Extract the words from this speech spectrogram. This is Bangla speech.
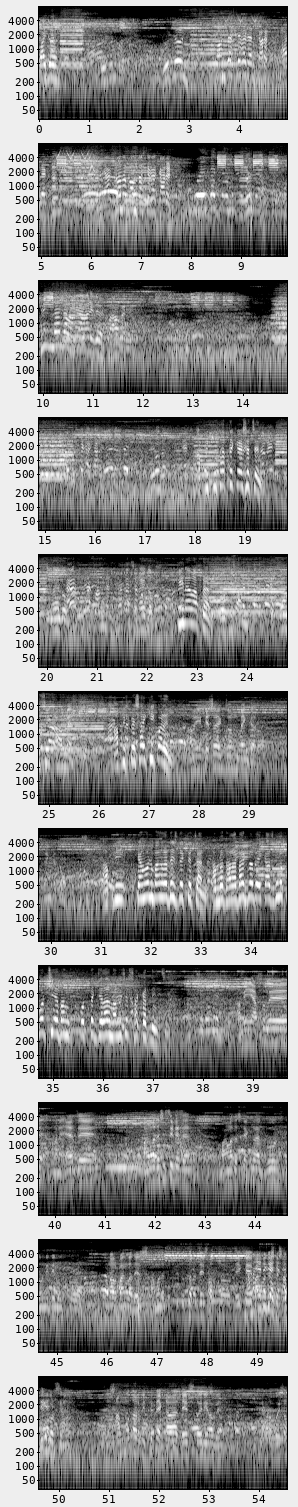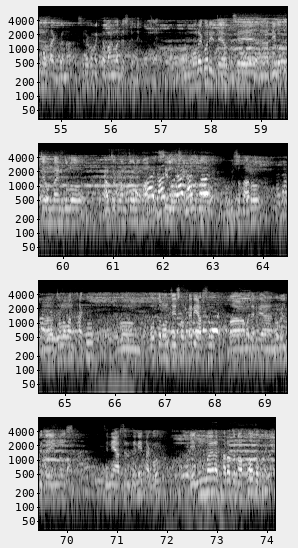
কয়জন দুজন পঞ্চাশ টাকা দেন কারেন্ট আর একজন একজনও পঞ্চাশ টাকা কারেন্ট তিনজন যাব না আমার পাওয়া গাড়ি। আপনি কোথা থেকে এসেছেন। কি নাম আপনার কৌশিক আহমেদ কৌশিক আহমেদ আপনি পেশায় কি করেন আমি পেশা একজন ব্যাংকার ব্যাংকে জব আপনি কেমন বাংলাদেশ দেখতে চান? আমরা ধারাবাহিকভাবে এই কাজগুলো করছি এবং প্রত্যেক জেলার মানুষের সাক্ষাৎ নিচ্ছি। আমি আসলে মানে অ্যাজ এ বাংলাদেশি সিটিজেন বাংলাদেশকে একটা ঘুষ দুর্নীতি মুক্ত সোনার বাংলাদেশ আমাদের মুক্তিযোদ্ধারা যে স্বপ্ন দেখে বাংলাদেশকে স্বাধীন করছিল যে সাম্যতার ভিত্তিতে একটা দেশ তৈরি হবে যেখানে কোনো বৈষম্য থাকবে না সেরকম একটা বাংলাদেশকে দেখতে চাই। মনে করি যে হচ্ছে বিগত যে উন্নয়নগুলো কার্যক্রম চলমান ছিল সেগুলো ভবিষ্যতে আরও চলমান থাকুক এবং বর্তমান যে সরকারি আসুক বা আমাদের নোবেল বিজয়ী ইউনুস যিনি আছেন তিনিই থাকুক এই উন্নয়নের ধারা যেন অব্যাহত থাকে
